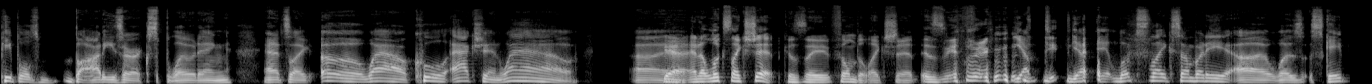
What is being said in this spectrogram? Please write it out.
People's bodies are exploding. And it's like, oh wow, cool action. Wow. Uh yeah, and it looks like shit because they filmed it like shit. Is Yep. Yep. It looks like somebody uh was skate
